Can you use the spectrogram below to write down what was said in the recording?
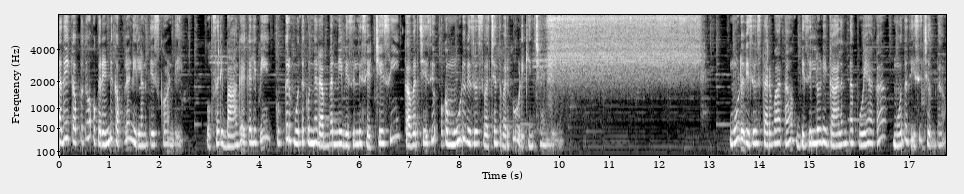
అదే కప్పుతో ఒక రెండు కప్పుల నీళ్ళను తీసుకోండి. ఒకసారి బాగా కలిపి కుక్కర్ మూతకున్న రబ్బర్ని విజిల్ని సెట్ చేసి కవర్ చేసి ఒక మూడు విజిల్స్ వచ్చేంత వరకు ఉడికించండి. మూడు విజిల్స్ తర్వాత విజిల్లోని గాలంతా పోయాక మూత తీసి చూద్దాం.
